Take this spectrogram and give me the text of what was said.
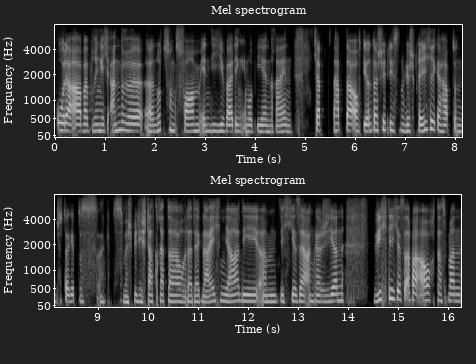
Oder aber bringe ich andere äh, Nutzungsformen in die jeweiligen Immobilien rein? Ich habe habe da auch die unterschiedlichsten Gespräche gehabt und da gibt es, gibt es zum Beispiel die Stadtretter oder dergleichen, ja, die ähm, sich hier sehr engagieren. Wichtig ist aber auch, dass man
